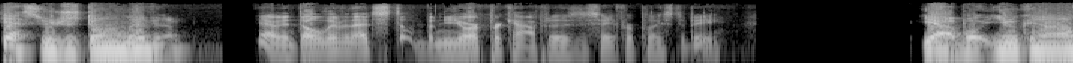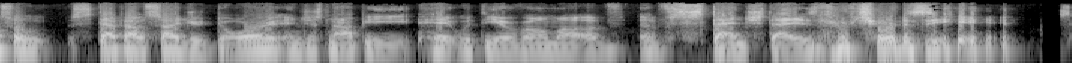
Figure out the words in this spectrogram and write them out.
Yes, you just don't live in them. yeah and don't live in that still but New York per capita is a safer place to be Yeah, but you can also step outside your door and just not be hit with the aroma of, of stench that is New Jersey. There's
